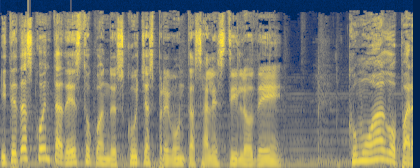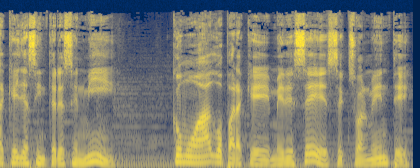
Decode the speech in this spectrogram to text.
Y te das cuenta de esto cuando escuchas preguntas al estilo de ¿Cómo hago para que ella se interese en mí? ¿Cómo hago para que me desee sexualmente?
